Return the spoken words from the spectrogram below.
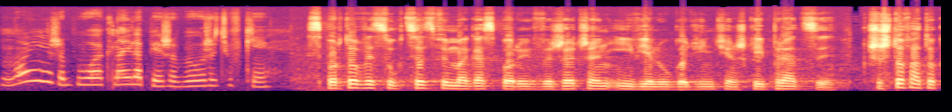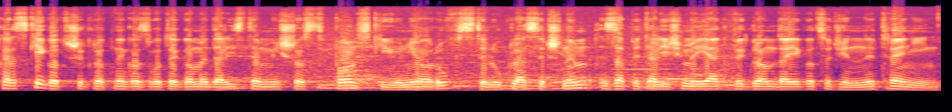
No i żeby było jak najlepiej, żeby były życiówki. Sportowy sukces wymaga sporych wyrzeczeń i wielu godzin ciężkiej pracy. Krzysztofa Tokarskiego, trzykrotnego złotego medalistę Mistrzostw Polski juniorów w stylu klasycznym, zapytaliśmy jak wygląda jego codzienny trening.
